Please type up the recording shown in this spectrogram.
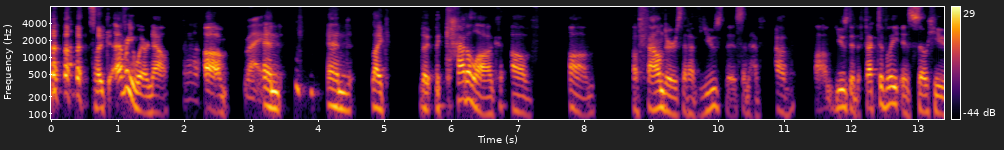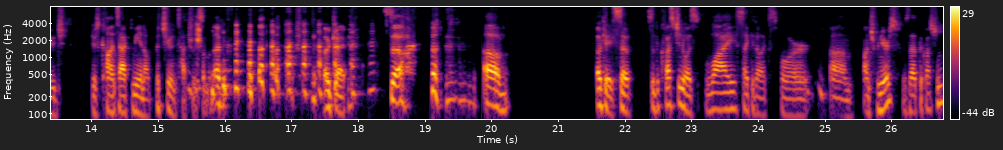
it's like everywhere now. Um, right. and and like the the catalog of um of founders that have used this and have have um, used it effectively is so huge. Just contact me and I'll put you in touch with some of them. okay, so um, okay, so so the question was why psychedelics for um, entrepreneurs? Was that the question?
